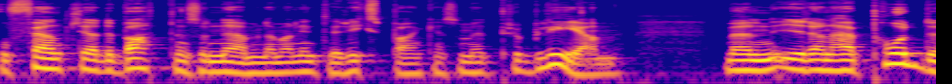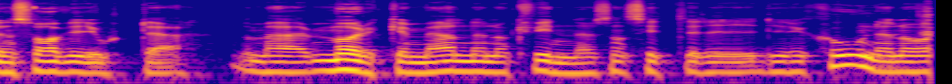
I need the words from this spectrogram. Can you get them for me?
offentliga debatten så nämner man inte Riksbanken som ett problem. Men i den här podden så har vi gjort det. De här mörkermännen och kvinnor som sitter i direktionen. Och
